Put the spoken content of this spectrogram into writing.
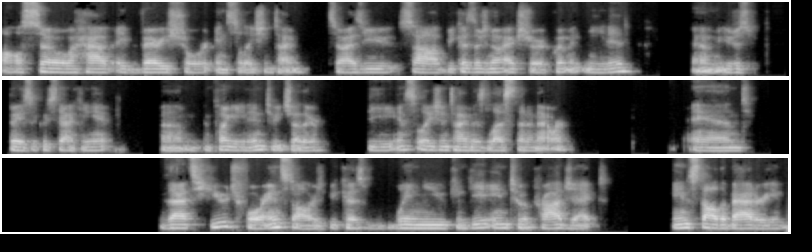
also have a very short installation time. So as you saw, because there's no extra equipment needed, um, you're just basically stacking it um, and plugging it into each other. The installation time is less than an hour. And that's huge for installers because when you can get into a project, install the battery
